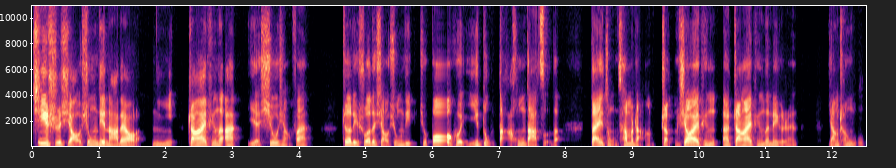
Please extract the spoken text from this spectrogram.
即使小兄弟拿掉了，你张爱萍的案也休想翻。这里说的小兄弟，就包括一度大红大紫的代总参谋长整肖爱萍啊，张爱萍的那个人杨成武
